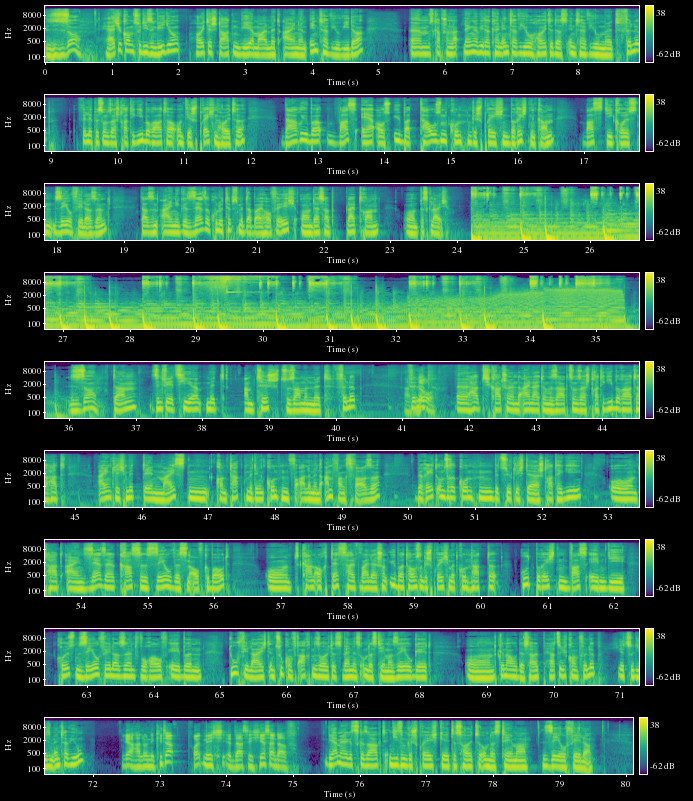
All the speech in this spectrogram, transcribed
So, herzlich willkommen zu diesem Video. Heute starten wir mal mit einem Interview wieder. Ähm, es gab schon länger wieder kein Interview. Heute das Interview mit Philipp. Philipp ist unser Strategieberater und wir sprechen heute darüber, was er aus über 1000 Kundengesprächen berichten kann, was die größten SEO-Fehler sind. Da sind einige sehr, sehr coole Tipps mit dabei, hoffe ich. Und deshalb bleibt dran und bis gleich. So, dann sind wir jetzt hier mit am Tisch zusammen mit Philipp. Hallo. Philipp äh, hat ich gerade schon in der Einleitung gesagt, unser Strategieberater hat eigentlich mit den meisten Kontakt mit den Kunden, vor allem in der Anfangsphase, berät unsere Kunden bezüglich der Strategie und hat ein sehr, sehr krasses SEO-Wissen aufgebaut und kann auch deshalb, weil er schon über 1000 Gespräche mit Kunden hatte, gut berichten, was eben die größten SEO-Fehler sind, worauf eben du vielleicht in Zukunft achten solltest, wenn es um das Thema SEO geht. Und genau deshalb herzlich willkommen, Philipp, hier zu diesem Interview. Ja, hallo Nikita. Freut mich, dass ich hier sein darf. Wir haben ja jetzt gesagt, in diesem Gespräch geht es heute um das Thema SEO-Fehler.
